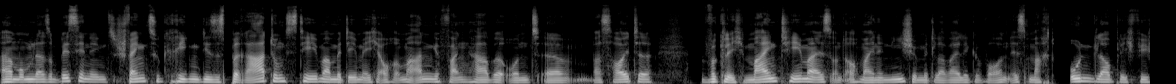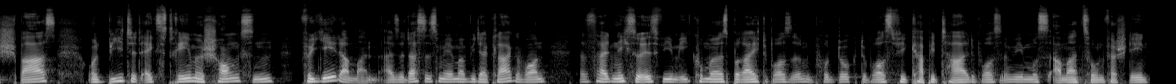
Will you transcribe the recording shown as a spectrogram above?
ähm, um da so ein bisschen den Schwenk zu kriegen, dieses Beratungsthema, mit dem ich auch immer angefangen habe und äh, was heute wirklich mein Thema ist und auch meine Nische mittlerweile geworden ist, macht unglaublich viel Spaß und bietet extreme Chancen für jedermann. Also das ist mir immer wieder klar geworden, dass es halt nicht so ist wie im E-Commerce-Bereich, du brauchst irgendein Produkt, du brauchst viel Kapital, du brauchst irgendwie, muss Amazon verstehen,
